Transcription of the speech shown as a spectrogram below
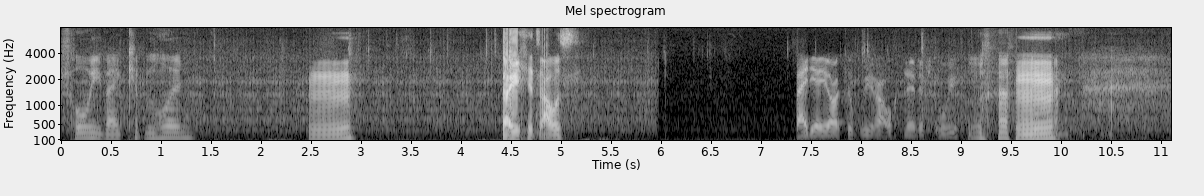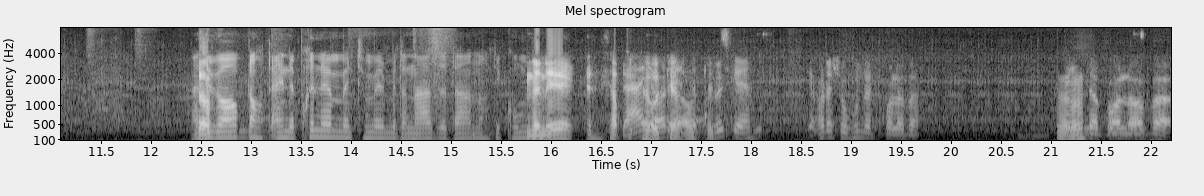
Schrobi bei Kippen holen. Hm. Steige ich jetzt aus. Weil der ja so viel raucht, ne, der Schrobi. Hm. Hast du Ja. überhaupt noch eine Brille mit, mit, mit der Nase da? Noch die Kumpel? Nee, nee, ich hab die Perücke ja, auf der jetzt. Perücke. Der hat ja schon 100 Follower. Ja. Der Follower,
